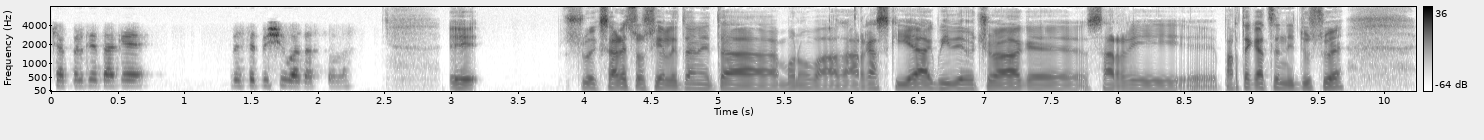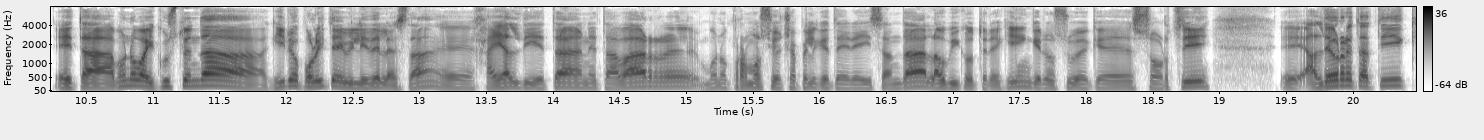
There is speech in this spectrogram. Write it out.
txapelketake beste pixu bat hartzola. E, zuek sare sozialetan eta, bueno, ba, argazkiak, bideotxoak, e, sarri e, partekatzen dituzue. Eta, bueno, ba, ikusten da, giro polita ibili dela, ez da? E, jaialdietan eta bar, bueno, promozio txapelketa ere izan da, laubikoterekin, gero zuek e, sortzi. E, alde horretatik,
